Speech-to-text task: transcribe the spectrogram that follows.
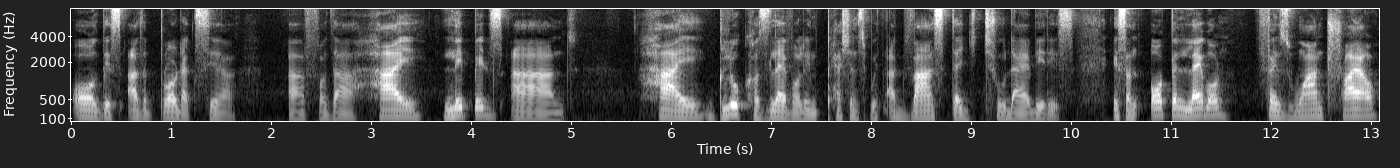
all these other products here uh, for the high lipids and high glucose level in patients with advanced stage 2 diabetes. It's an open label phase 1 trial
